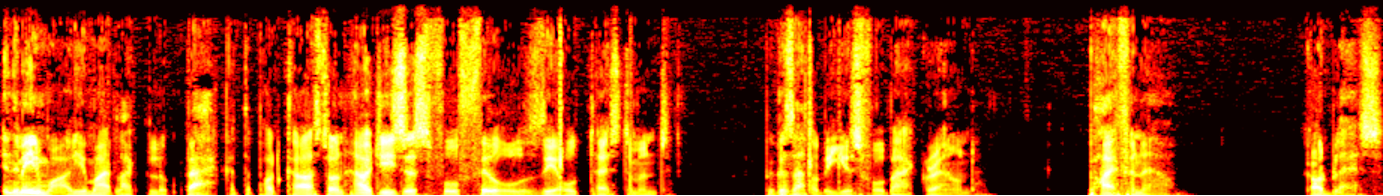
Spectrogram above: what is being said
In the meanwhile, you might like to look back at the podcast on how Jesus fulfills the Old Testament, because that'll be useful background. Bye for now. God bless.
